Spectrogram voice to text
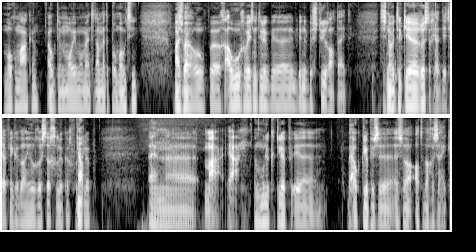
mogen maken. Ook de mooie momenten dan met de promotie. Maar het is wel een hoop uh, geouwehoer geweest natuurlijk eh, binnen het bestuur altijd. Het is nooit een keer rustig. Ja, dit jaar vind ik het wel heel rustig, gelukkig voor Ja. de club. En, eh, maar ja, een moeilijke club. bij elke club is, eh, is wel altijd wel gezeik.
